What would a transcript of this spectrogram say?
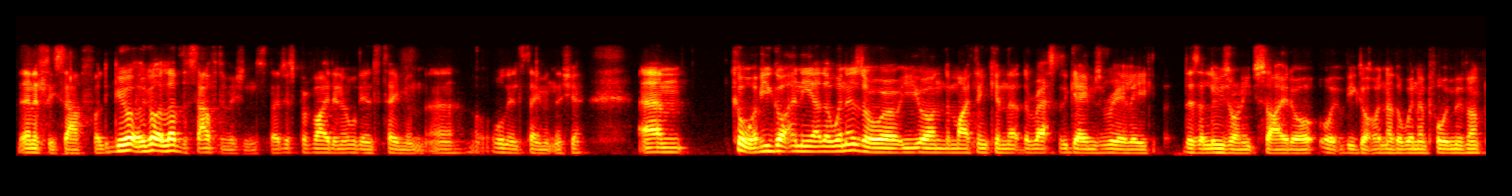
the NFC South. Well, you got, got to love the South divisions. They're just providing all the entertainment, uh, all the entertainment this year. Um, cool. Have you got any other winners, or are you on the my thinking that the rest of the games really there's a loser on each side, or, or have you got another winner before we move on?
